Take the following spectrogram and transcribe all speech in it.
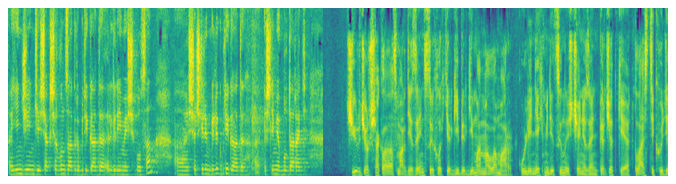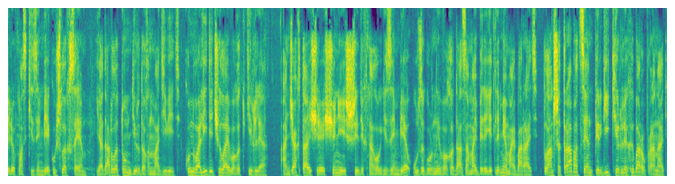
енженде шак шырвун загры бригада ілгіремеші болсан шырширин билік бригада эшлеме булдарать Чир жыр шакладас мардезен сыхлых керги берги манмалламар. Куленех медицина исченезен перчетке, пластик худелев маскизембе кушлых сэм. Ядарлы тун дирдығын мадивет. Кун валиде чылай вағыт кирле. Анжақта ішірешшіне ішші технологии зембе узагурны вғыда замай берегетлеме май барать. Планшетра пациент перги кирлі хыбару пранать.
